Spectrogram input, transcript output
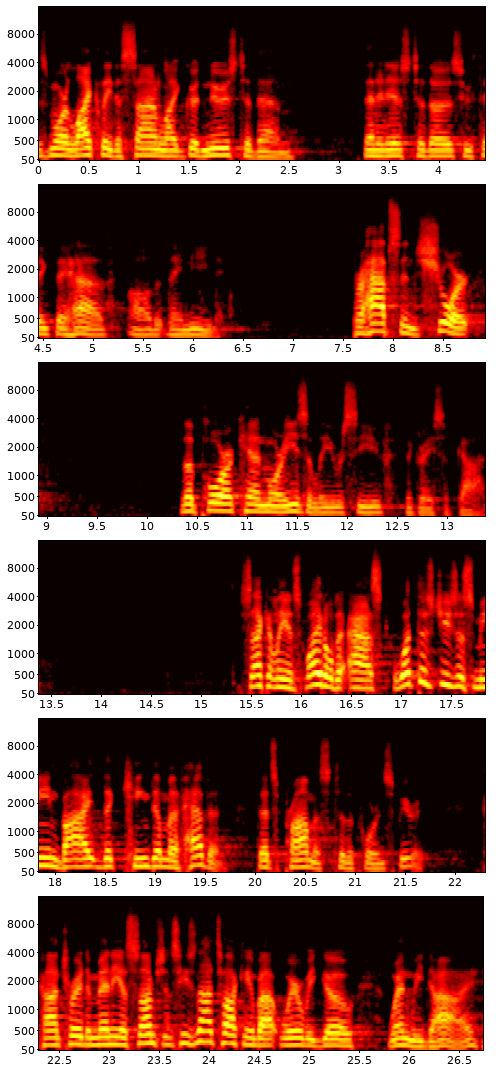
is more likely to sound like good news to them than it is to those who think they have all that they need. Perhaps, in short, the poor can more easily receive the grace of God. Secondly, it's vital to ask what does Jesus mean by the kingdom of heaven that's promised to the poor in spirit? Contrary to many assumptions, he's not talking about where we go when we die.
